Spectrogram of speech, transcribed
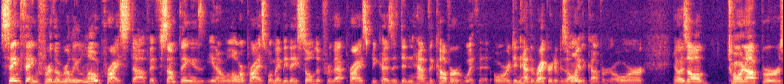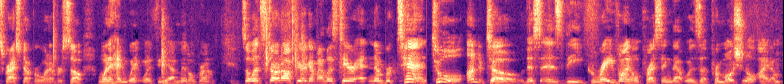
Same thing for the really low price stuff. If something is, you know, lower price, well, maybe they sold it for that price because it didn't have the cover with it, or it didn't have the record, it was only the cover, or you know, it was all torn up or scratched up or whatever. So went ahead and went with the uh, middle ground. So let's start off here. I got my list here at number 10, Tool Undertow. This is the gray vinyl pressing that was a promotional item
